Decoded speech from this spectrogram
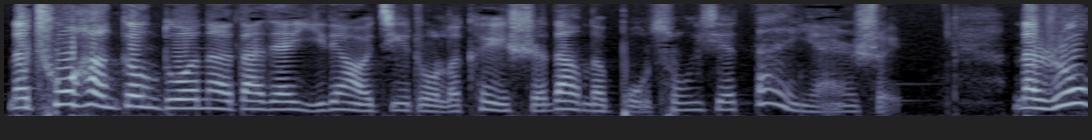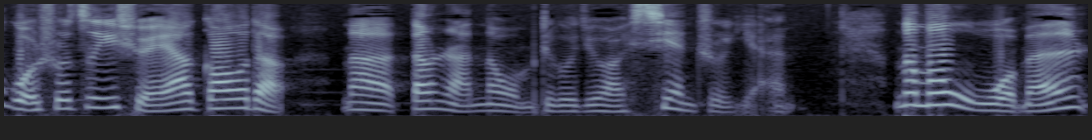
那出汗更多呢？大家一定要记住了，可以适当的补充一些淡盐水。那如果说自己血压高的，那当然呢，我们这个就要限制盐。那么我们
